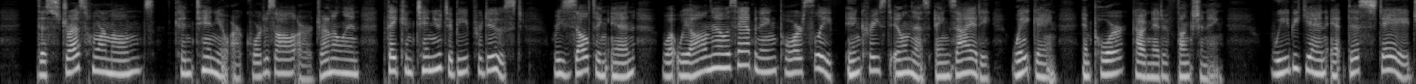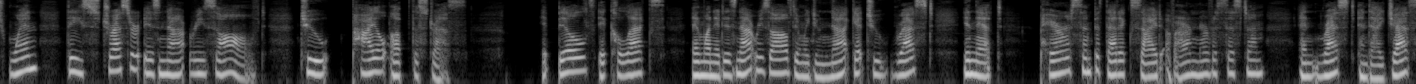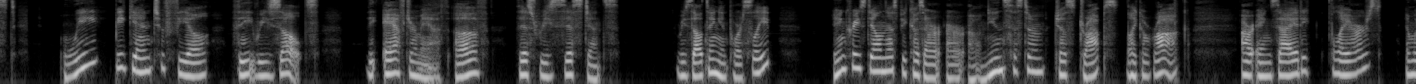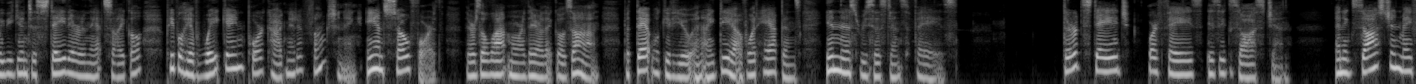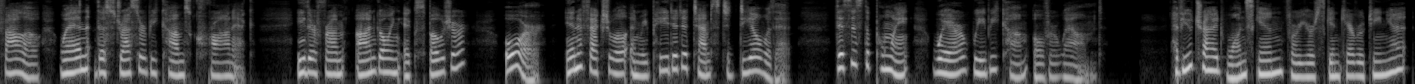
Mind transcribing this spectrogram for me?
the stress hormones continue, our cortisol, our adrenaline, they continue to be produced, resulting in what we all know is happening poor sleep, increased illness, anxiety, weight gain, and poor cognitive functioning. We begin at this stage when the stressor is not resolved to pile up the stress. It builds, it collects, and when it is not resolved and we do not get to rest in that parasympathetic side of our nervous system and rest and digest, we begin to feel the results, the aftermath of this resistance, resulting in poor sleep, increased illness because our, our uh, immune system just drops like a rock, our anxiety flares, and we begin to stay there in that cycle. People have weight gain, poor cognitive functioning, and so forth. There's a lot more there that goes on, but that will give you an idea of what happens in this resistance phase. Third stage or phase is exhaustion. And exhaustion may follow when the stressor becomes chronic, either from ongoing exposure or ineffectual and repeated attempts to deal with it. This is the point where we become overwhelmed. Have you tried OneSkin for your skincare routine yet?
